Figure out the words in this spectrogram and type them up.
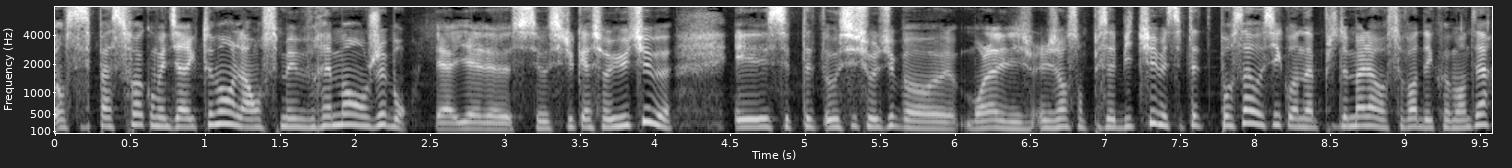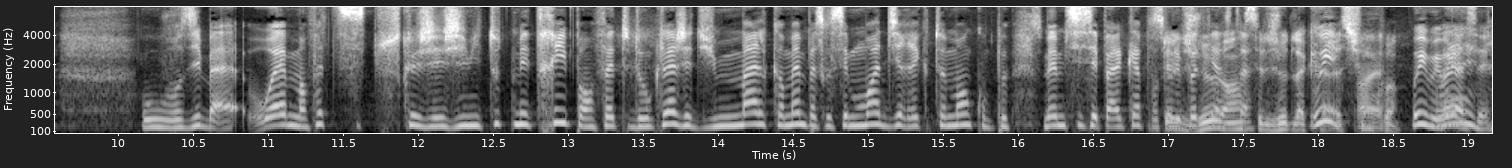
on- c'est pas soi qu'on met directement. Là, on se met vraiment en jeu. Bon, il y a- il y a le- c'est aussi le cas sur YouTube, et c'est peut-être aussi sur YouTube. euh, Bon, là, les, les gens sont plus habitués, mais c'est peut-être pour ça aussi qu'on a plus de mal à recevoir des commentaires où on se dit, bah ouais, mais en fait, c'est tout ce que j'ai, j'ai mis toutes mes tripes, en fait. Donc là, j'ai du mal quand même parce que c'est moi directement qu'on peut, même si c'est pas le cas pour tous les le jeu, podcasts. hein, c'est le jeu de la Oui. création, Ouais. quoi. oui, mais Ouais. voilà, c'est.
